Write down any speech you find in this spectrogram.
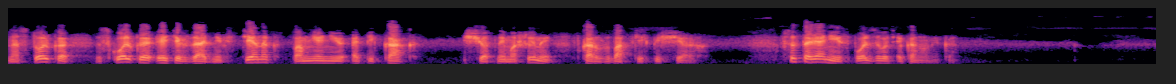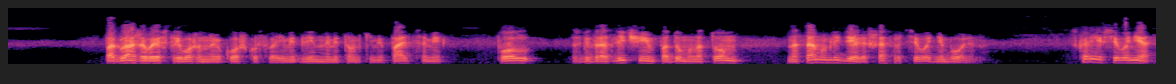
Настолько, сколько этих задних стенок, по мнению Эпикак, счетной машины в Карлсбадских пещерах, в состоянии использовать экономика. Поглаживая встревоженную кошку своими длинными тонкими пальцами, Пол с безразличием подумал о том, на самом ли деле Шеффорд сегодня болен. Скорее всего, нет.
